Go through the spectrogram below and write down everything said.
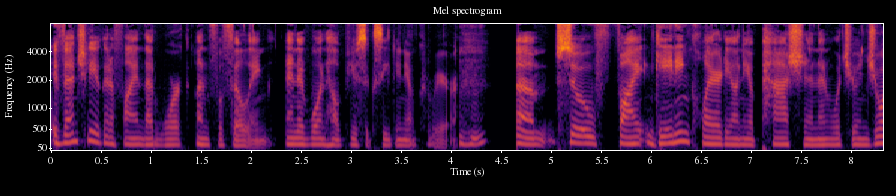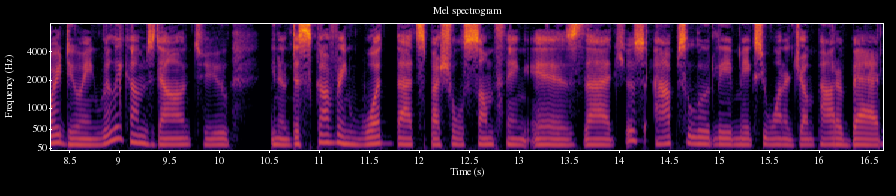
eventually you're going to find that work unfulfilling and it won't help you succeed in your career. Mm-hmm. Um, so, fi- gaining clarity on your passion and what you enjoy doing really comes down to you know, discovering what that special something is that just absolutely makes you want to jump out of bed,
